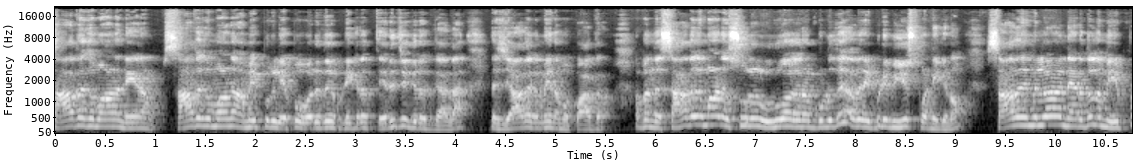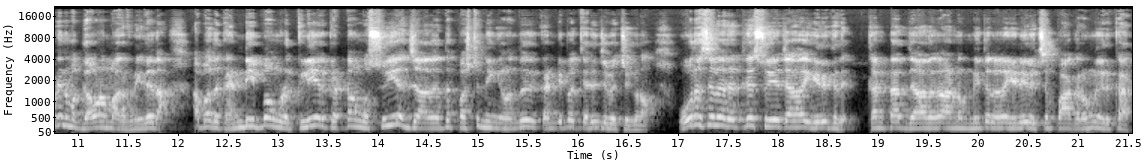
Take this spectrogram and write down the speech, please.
சாதகமான நேரம் சாதகமான அமைப்புகள் எப்போ வருது அப்படிங்கிறத தெரிஞ்சுக்கிறதுக்காக தான் இந்த ஜாதகமே நம்ம பார்க்குறோம். அப்போ இந்த சாதகமான சூழல் உருவாகிற பொழுது அதை எப்படி யூஸ் பண்ணிக்கணும்? சாதகம் இல்லாத நேரத்தில் நம்ம எப்படி நம்ம கவனமாக இருக்கணும்? இதுதான். அப்போ அதை கண்டிப்பாக உங்களோட கிளியர் கட்டாக உங்கள் சுய ஜாதகத்தை ஃபஸ்ட்டு நீங்கள் வந்து கண்டிப்பாக தெரிஞ்சு வச்சுக்கணும். ஒரு சிலருக்கு சுய ஜாதகம் இருக்குது. கரெக்டாக ஜாதகம் ஆண்டும் நீத்தலாம் எழுதி வச்சு பார்க்குறவங்களும் இருக்கார்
